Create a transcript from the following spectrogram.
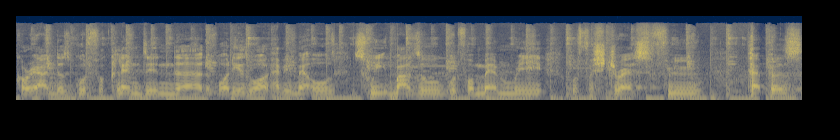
Coriander's good for cleansing the, the body as well of heavy metals. Sweet basil, good for memory, good for stress, flu. Peppers,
